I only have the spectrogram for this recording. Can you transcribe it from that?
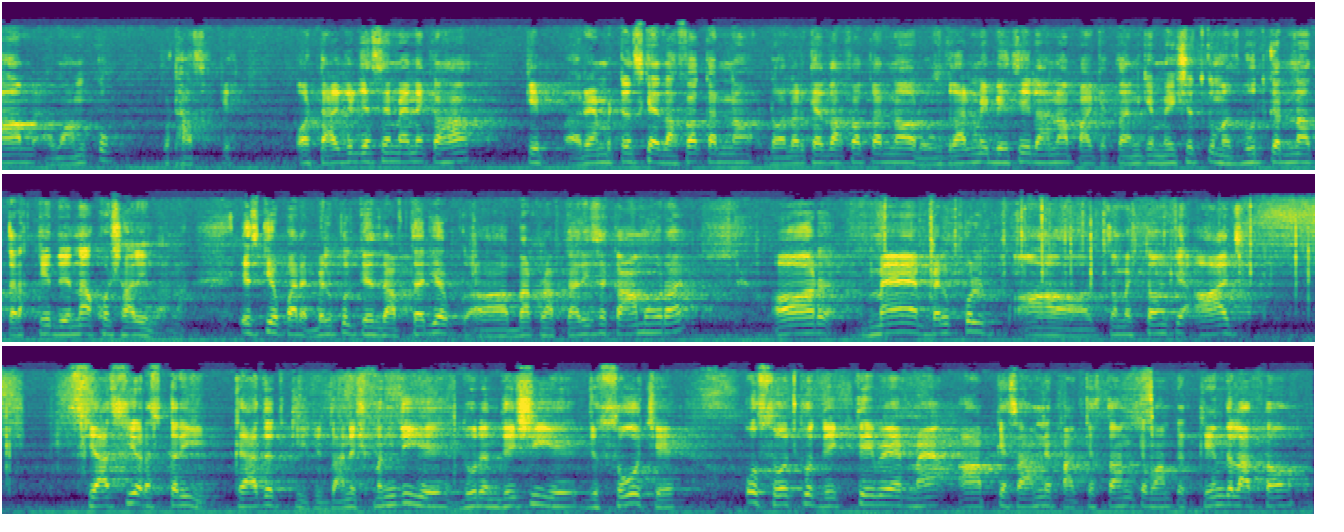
आम आवाम को उठा सके। और टारगेट जैसे मैंने कहा कि रेमिटेंस का इजाफा करना डॉलर का इजाफा करना, रोज़गार में बेहतरी लाना, पाकिस्तान की मीशत को मज़बूत करना, तरक्की देना, खुशहाली लाना, इसके ऊपर बिल्कुल तेज़ रफ्तारी और बर्फ़ रफ्तारी से काम हो रहा है। और मैं बिल्कुल समझता हूँ कि आज सियासी और अस्करी क़्यादत की, जो दानशमंदी है, दूरंदेशी है, जो सोच है, उस सोच को देखते हुए मैं आपके सामने पाकिस्तान के वहाँ का केंद्र लाता हूँ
